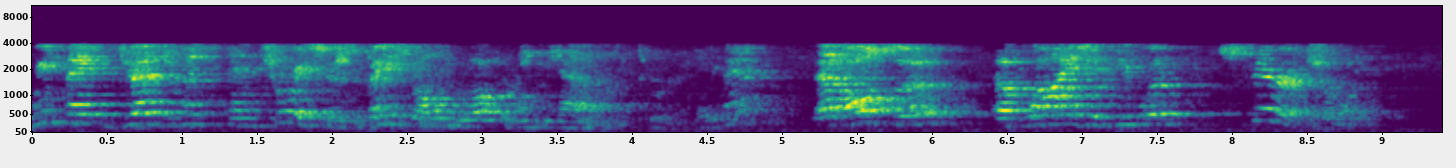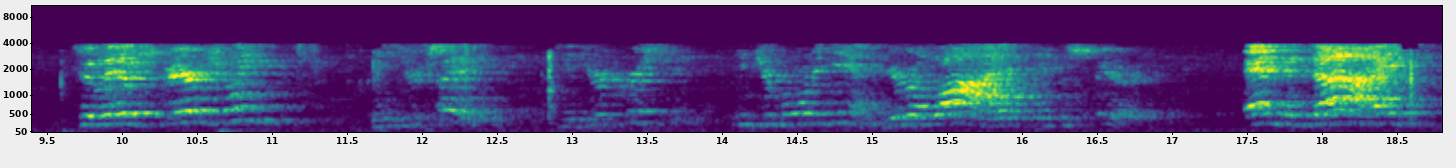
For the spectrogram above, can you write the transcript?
We make judgments and choices based on what we know. Amen? That also applies, if you would, spiritually. To live spiritually means you're saved, means you're a Christian, means you're born again. You're alive in the Spirit. And to die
